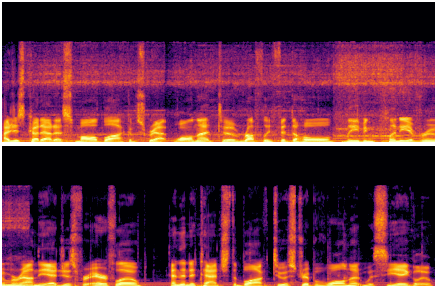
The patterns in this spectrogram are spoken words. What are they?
I just cut out a small block of scrap walnut to roughly fit the hole, leaving plenty of room around the edges for airflow, and then attached the block to a strip of walnut with CA glue.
